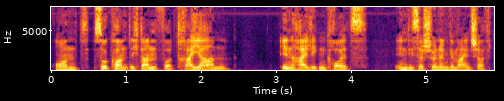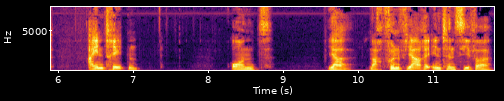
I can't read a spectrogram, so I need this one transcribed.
Und so konnte ich dann vor drei Jahren in Heiligenkreuz in dieser schönen Gemeinschaft eintreten. Und ja, nach fünf Jahren intensiver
